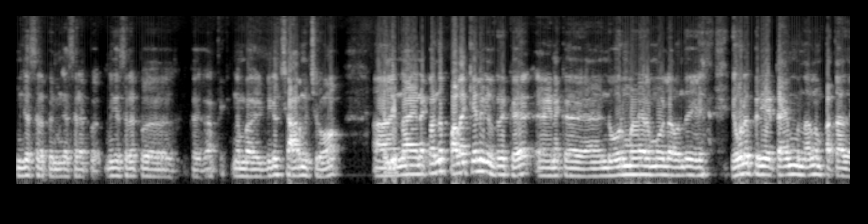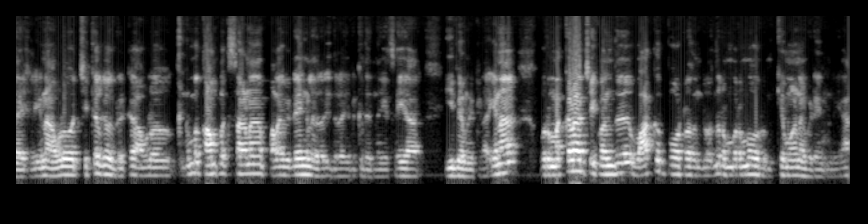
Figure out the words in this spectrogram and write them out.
மிக சிறப்பு மிக சிறப்பு மிக சிறப்பு கார்த்திக். நம்ம நிகழ்ச்சி ஆரம்பிச்சிருவோம். நான் எனக்கு வந்து பல கேள்விகள் இருக்கு. எனக்கு இந்த ஒரு மணி நேரமோ இல்ல வந்து எவ்வளவு பெரிய டைம் இருந்தாலும் பத்தாது ஆக்சுவலி ஏன்னா அவ்வளவு சிக்கல்கள் இருக்கு. அவ்வளவு ரொம்ப காம்ப்ளெக்ஸான பல விடயங்கள் இதில் இதுல இருக்குது. இந்த எஸ்ஐஆர் இபிஎம் ஏன்னா ஒரு மக்களாட்சிக்கு வந்து வாக்கு போடுறதுன்றது வந்து ரொம்ப ரொம்ப ஒரு முக்கியமான விடயம் இல்லையா?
